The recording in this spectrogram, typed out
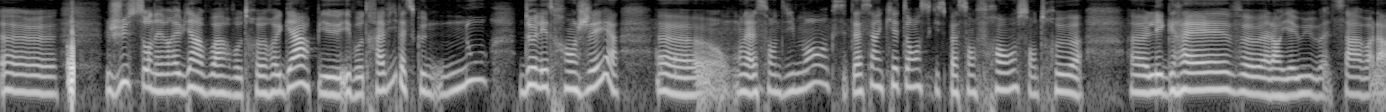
Euh, juste, on aimerait bien avoir votre regard et votre avis parce que nous, de l'étranger, euh, on a le sentiment que c'est assez inquiétant ce qui se passe en France entre euh, les grèves. euh, Alors, il y a eu bah, ça, voilà,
